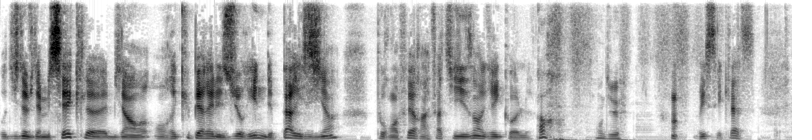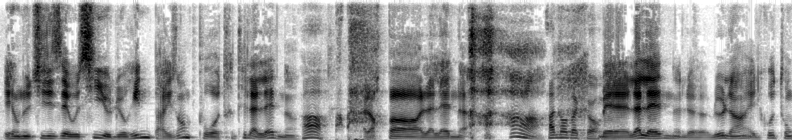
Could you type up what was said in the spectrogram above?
Au XIXe siècle, eh bien, on récupérait les urines des Parisiens pour en faire un fertilisant agricole. Oh, mon Dieu. oui, c'est classe. Et on utilisait aussi l'urine, par exemple, pour traiter la laine. Ah. Alors pas la laine. ah non, d'accord. Mais la laine, le, le, lin et le coton.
